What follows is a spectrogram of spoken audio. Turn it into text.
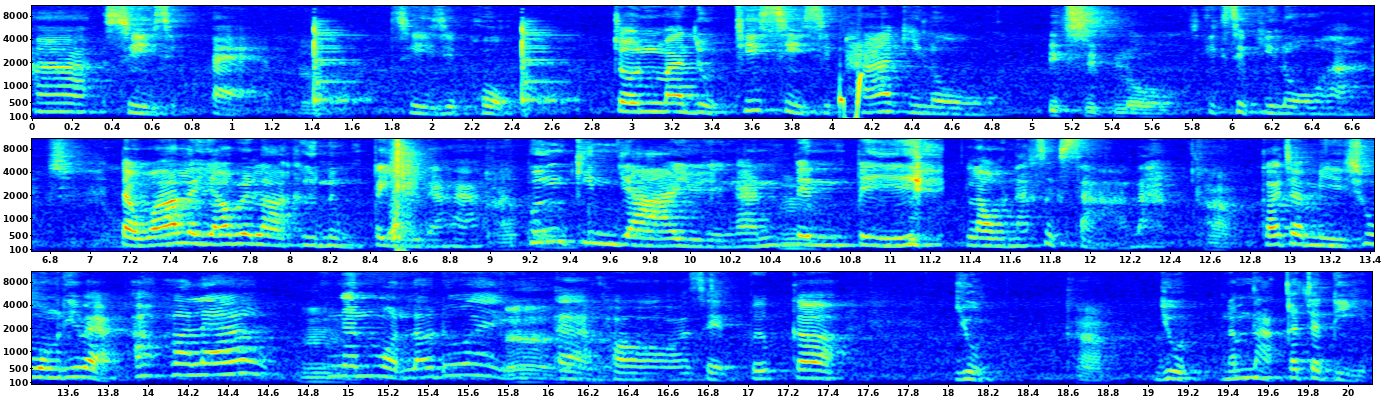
5 48อ่า46 จนมาหยุดที่ 45 กิโลอีก 10 โล อีก 10 กิโลค่ะอีก10โลแต่ว่าระยะเวลาคือ 1 ปีนะคะครับเพิ่งกินยาอยู่อย่างนั้นอืมเป็นปีเรานักศึกษานะครับก็จะมีช่วงที่แบบอ้าวพอแล้วอืมเงินหมดแล้วด้วยเอออะพอเสร็จปุ๊บก็หยุดครับ หยุดน้ำหนักก็จะดีด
